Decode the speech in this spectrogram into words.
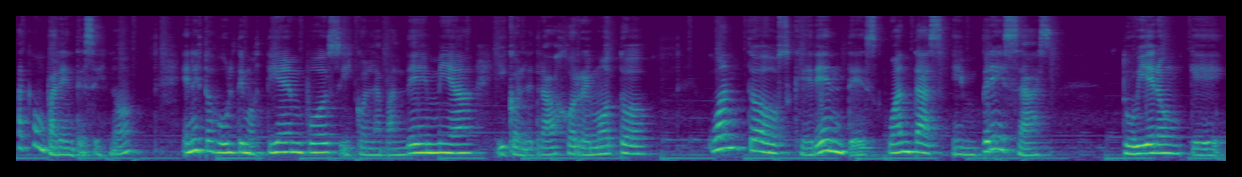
Acá un paréntesis, ¿no? En estos últimos tiempos y con la pandemia y con el trabajo remoto, ¿cuántos gerentes, cuántas empresas tuvieron que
